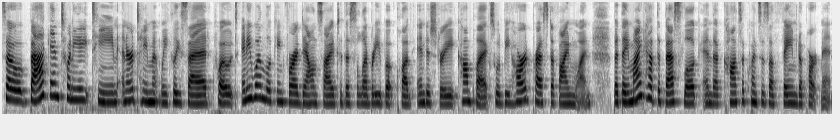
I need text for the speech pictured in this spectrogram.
So back in 2018, Entertainment Weekly said, quote, anyone looking for a downside to the celebrity book club industry complex would be hard pressed to find one, but they might have the best look in the consequences of fame department.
